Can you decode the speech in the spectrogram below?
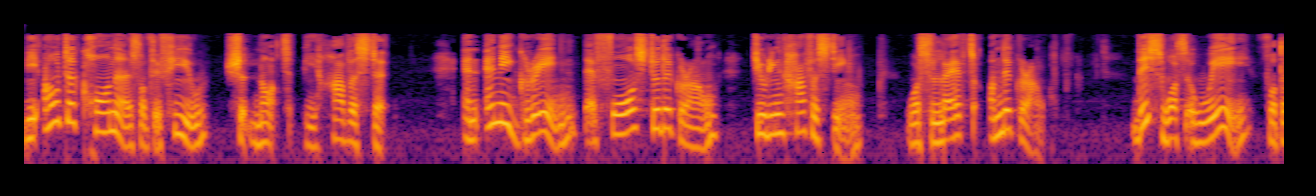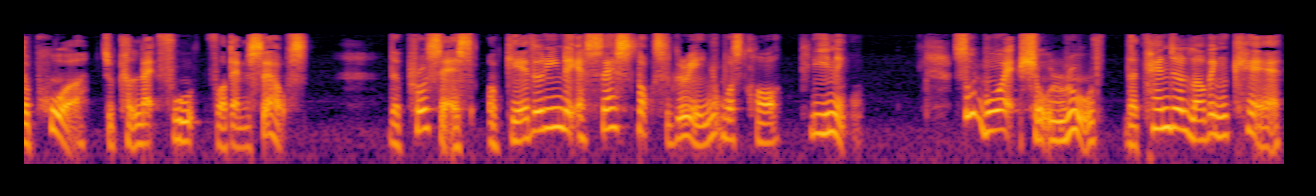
the outer corners of the field should not be harvested, and any grain that falls to the ground during harvesting was left on the ground. This was a way for the poor to collect food for themselves. The process of gathering the excess stocks of grain was called cleaning. So Boaz showed Ruth the tender loving care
